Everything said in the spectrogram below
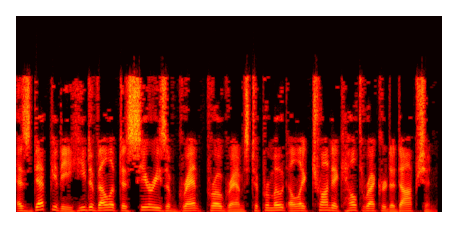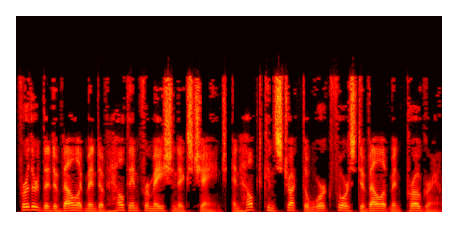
As deputy he developed a series of grant programs to promote electronic health record adoption, furthered the development of health information exchange, and helped construct the Workforce Development Program.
